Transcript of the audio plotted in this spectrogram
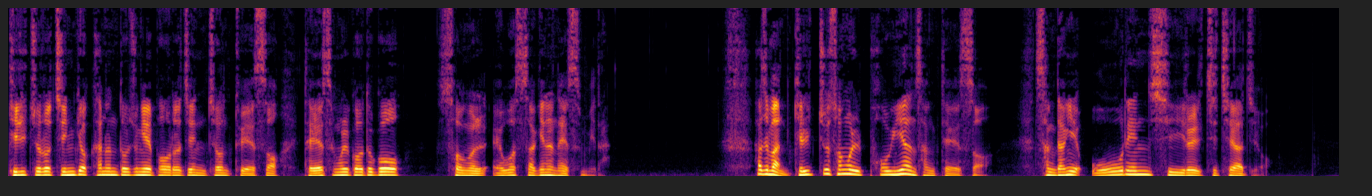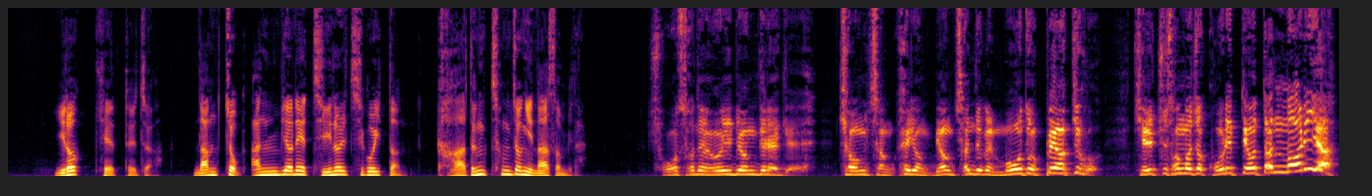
길주로 진격하는 도중에 벌어진 전투에서 대승을 거두고 성을 애워싸기는 했습니다. 하지만 길주성을 포위한 상태에서 상당히 오랜 시일을 지체하죠. 이렇게 되자 남쪽 안변에 진을 치고 있던 가등청정이 나섭니다. 조선의 의병들에게 경창, 회령, 명천 등을 모두 빼앗기고 길주성마저 고립되었단 말이야!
